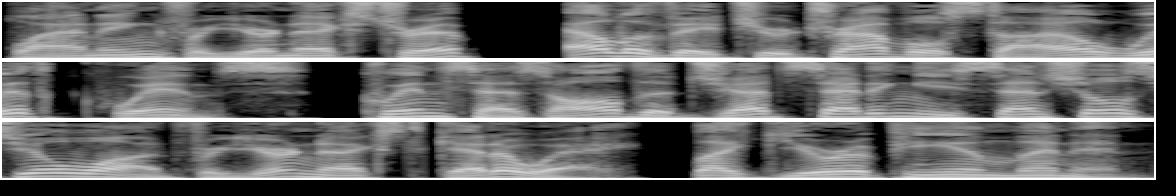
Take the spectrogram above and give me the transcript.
Planning for your next trip? Elevate your travel style with Quince. Quince has all the jet setting essentials you'll want for your next getaway, like European linen,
